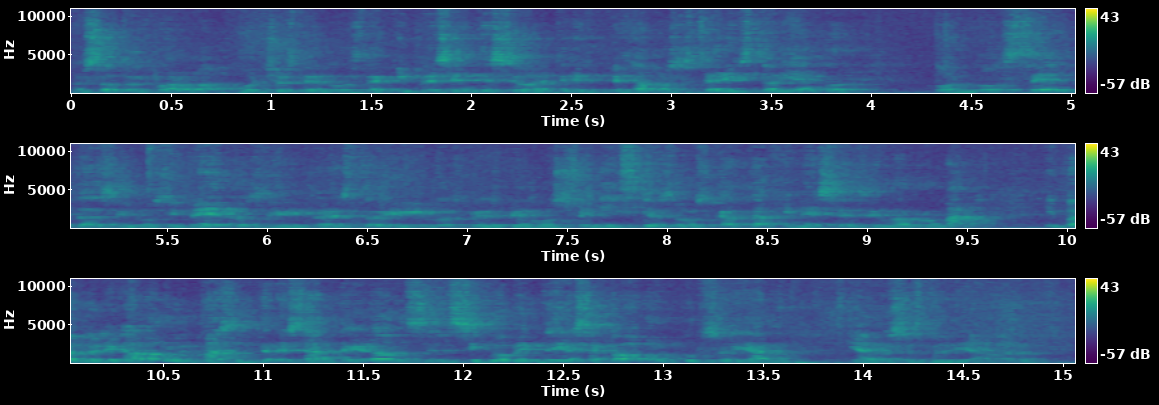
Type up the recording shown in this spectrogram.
nosotros, bueno, muchos de los de aquí presentes seguramente empezamos a estudiar historia con, con los celtas y los iberos y todo esto, y los, los fenicios, los cartagineses y los romanos, y cuando llegaba algo más interesante, era el, siglo XX, ya se acababa el curso y ya no, ya no se estudiaba. ¿no?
